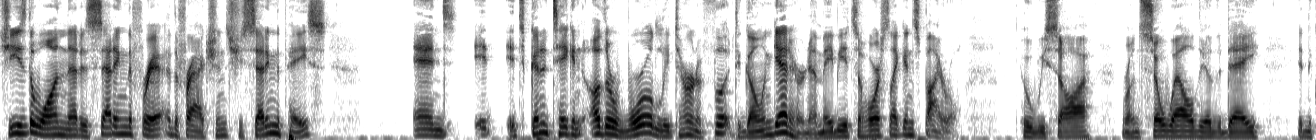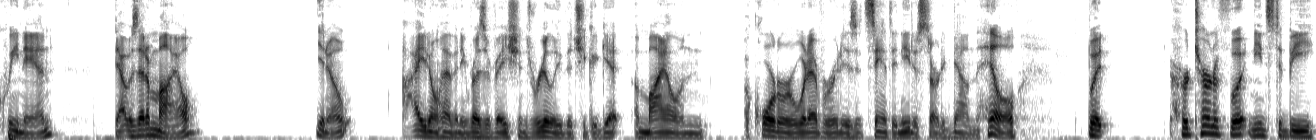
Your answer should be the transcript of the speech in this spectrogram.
She's the one that is setting the fra- the fractions. She's setting the pace, and it it's going to take an otherworldly turn of foot to go and get her. Now maybe it's a horse like Inspiral, who we saw run so well the other day in the Queen Anne. That was at a mile. You know, I don't have any reservations really that she could get a mile and a quarter or whatever it is at Santa Anita starting down the hill. But her turn of foot needs to be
